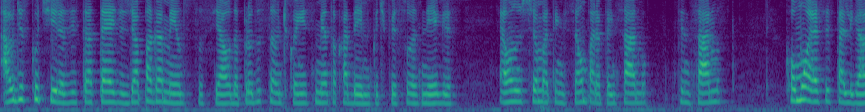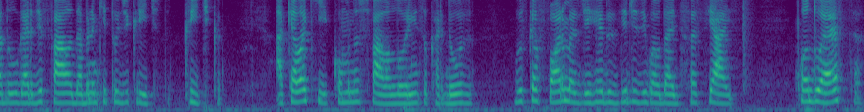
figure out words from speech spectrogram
Ao discutir as estratégias de apagamento social da produção de conhecimento acadêmico de pessoas negras, ela nos chama a atenção para pensarmos, pensarmos como essa está ligada ao lugar de fala da branquitude crítica, aquela que, como nos fala Lourenço Cardoso, busca formas de reduzir desigualdades faciais quando esta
